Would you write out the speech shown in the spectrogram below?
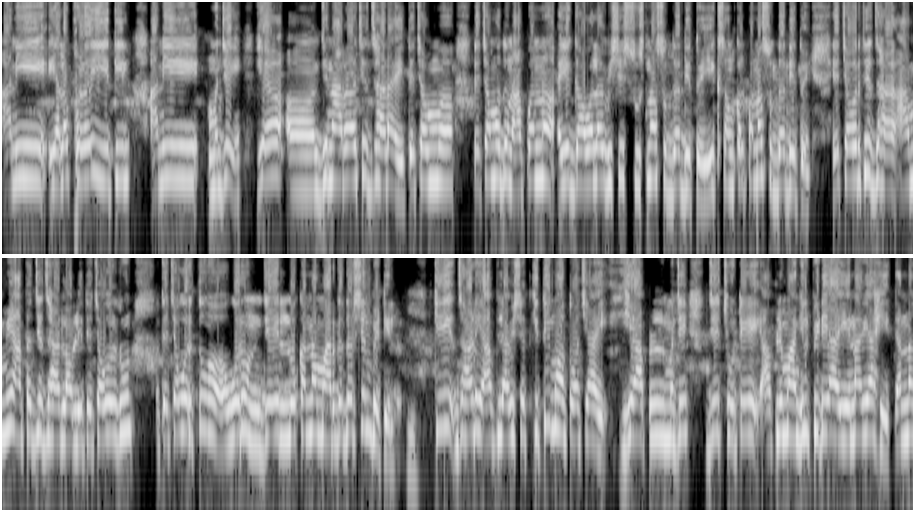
आणि याला फळही येतील. आणि म्हणजे हे जे नारळाचे झाड आहे त्याच्या त्याच्यामधून आपण एक गावाला विशेष सूचना सुद्धा देतोय. एक संकल्पना सुद्धा देतोय. याच्यावरती झाड आम्ही आता जे झाड लावले त्याच्यावरून त्याच्यावर वरून जे लोकांना मार्गदर्शन भेटेल की झाड हे आपल्या आयुष्यात किती महत्त्वाचे आहे हे आपलं म्हणजे जे छोटे आपली मागील पिढी आहे येणारी आहे त्यांना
